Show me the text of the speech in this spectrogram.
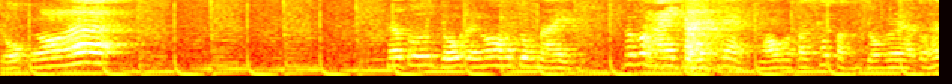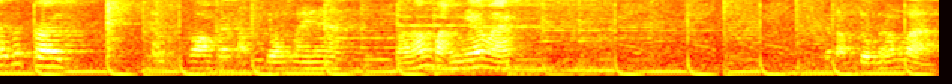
chuột ngon á. Theo tôi chuột này ngon hơn chuột này. Nó có hai chuột nha. Một là cái tập chuột này tôi thấy rất trơn còn cái tập chuột này nè là nó bằng nha các bạn. Cái tập chuột này không bằng.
